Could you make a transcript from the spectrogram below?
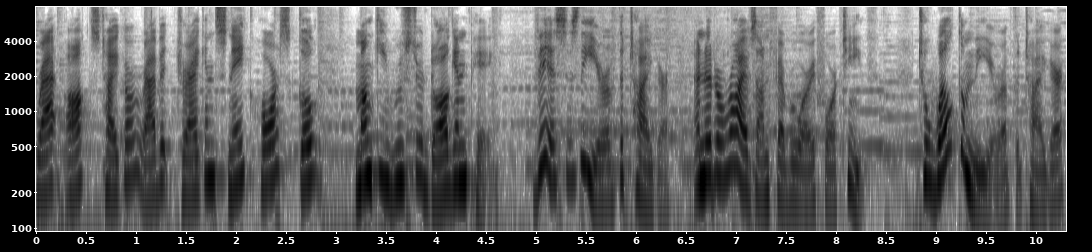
rat, ox, tiger, rabbit, dragon, snake, horse, goat, monkey, rooster, dog, and pig. This is the year of the tiger, and it arrives on February 14th. To welcome the year of the tiger,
